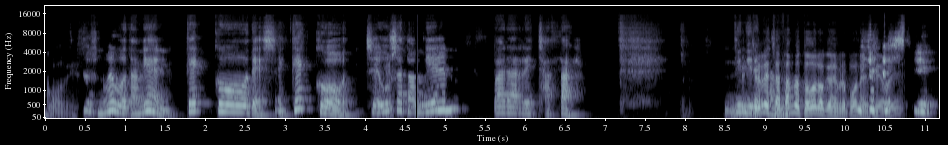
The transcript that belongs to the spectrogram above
codes? Esto es nuevo también. Kekko des. Eh, Kekko se usa también para rechazar. Estoy rechazando todo lo que me propones, ¿eh? Sí,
